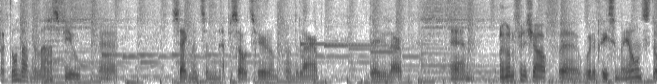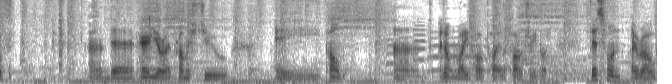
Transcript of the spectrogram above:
I've done that in the last few uh, segments and episodes here on, on the LARB, the Daily LARB. Um, I'm going to finish off uh, with a piece of my own stuff. And uh, earlier I promised you a poem, and I don't write a whole pile of poetry, but this one I wrote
